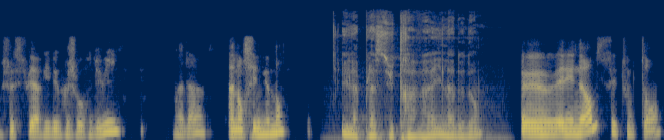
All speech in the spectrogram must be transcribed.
je suis arrivée aujourd'hui, voilà, à l'enseignement. Et la place du travail là-dedans euh, Elle est énorme, c'est tout le temps.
